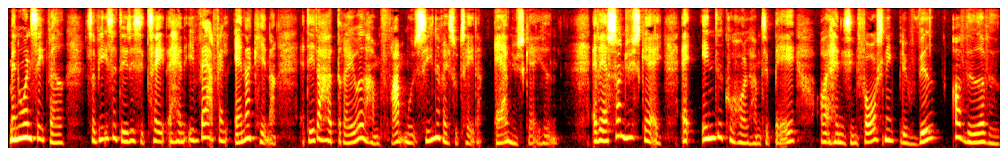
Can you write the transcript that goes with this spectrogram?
Men uanset hvad, så viser dette citat, at han i hvert fald anerkender, at det, der har drevet ham frem mod sine resultater, er nysgerrigheden – at være så nysgerrig, at intet kunne holde ham tilbage, og at han i sin forskning blev ved og ved og ved,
